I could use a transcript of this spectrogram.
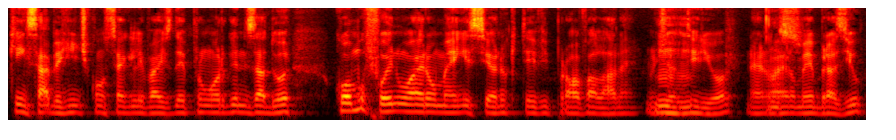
quem sabe a gente consegue levar isso daí para um organizador, como foi no Ironman esse ano, que teve prova lá, né? No uhum. dia anterior, né? No isso. Ironman Brasil.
